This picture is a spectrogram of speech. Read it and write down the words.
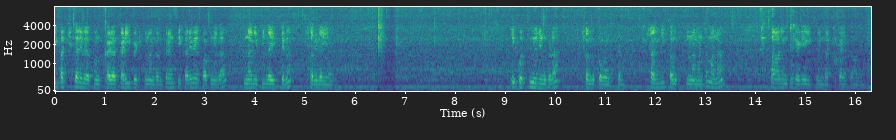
ఈ పచ్చి కరివేపాకు కడిగి పెట్టుకున్నాం కదా ఫ్రెండ్స్ ఈ కరివేపాకుని ఇలా నలిపి లైట్గా చల్లేయాలి ఈ కొత్తిమీరని కూడా చల్లుకోవాలి ఫ్రెండ్స్ చల్లి కలుపుకున్నామంటే మన తాలింపు రెడీ అయిపోయింది అరటికాయ తాలింపు.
